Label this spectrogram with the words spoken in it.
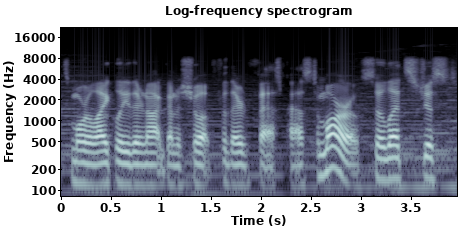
it's more likely they're not going to show up for their fast pass tomorrow. So let's just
